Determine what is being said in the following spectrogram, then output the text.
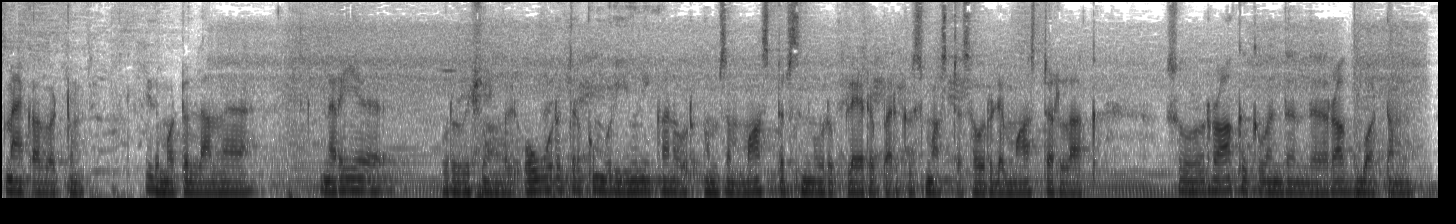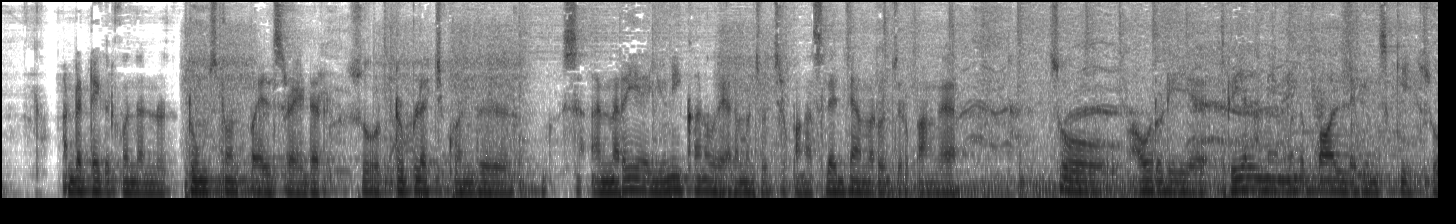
ஸ்மேக் ஆகட்டும். இது மட்டும் இல்லாமல் நிறைய ஒரு விஷயங்கள். ஒவ்வொருத்தருக்கும் ஒரு யூனிக்கான ஒரு அம்சம். மாஸ்டர்ஸ்னு ஒரு பிளேயர் இருப்பார் கிறிஸ் மாஸ்டர்ஸ் அவருடைய மாஸ்டர் லாக் ஸோ ராக்குக்கு வந்து அந்த ராக் பாட்டம் அண்டர்டேக்கருக்கு வந்து அந்த டூம் ஸ்டோன் பைல்ஸ் ரைடர் ஸோ ட்ரிபிள் ஹெச்க்கு வந்து நிறைய யூனிக்கான ஒரு எலமெண்ட்ஸ் வச்சுருப்பாங்க. ஸ்லெட் ஜாமர் வச்சுருப்பாங்க. ஸோ அவருடைய ரியல் நேம் வந்து பால் லெவின்ஸ்கி ஸோ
